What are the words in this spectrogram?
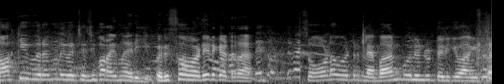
ബാക്കി വിവരങ്ങൾ ഇവ ചേച്ചി പറയുന്നതായിരിക്കും. ഒരു സോഡ എടുക്കട്ടെ സോഡ പോയിട്ട് ലബാൻ പോലും ഇട്ട് എനിക്ക് വാങ്ങിച്ചു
